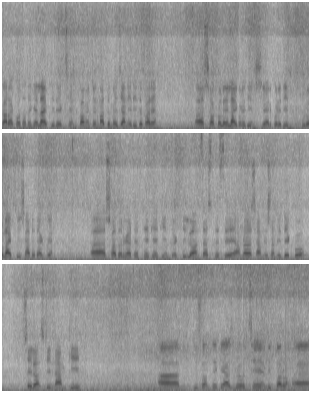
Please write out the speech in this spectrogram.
কারা কোথা থেকে লাইভটি দেখছেন কমেন্টের মাধ্যমে জানিয়ে দিতে পারেন। আর সকলেই লাইক করে দিন শেয়ার করে দিন পুরো লাইভটির সাথে থাকবেন। সদরঘাটের থেকে কিন্তু একটি লঞ্চ আসতেছে আমরা সামনাসামনি দেখব সেই লঞ্চটির নাম কি। আর পিছন থেকে আসবে হচ্ছে এমবি আহ,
